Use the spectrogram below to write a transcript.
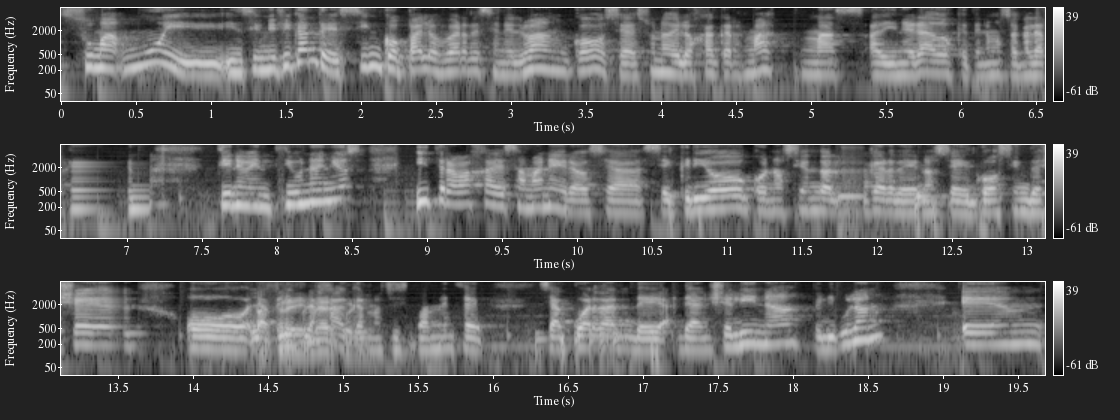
suma muy insignificante de cinco palos verdes en el banco, o sea, es uno de los hackers más, más adinerados que tenemos acá en la Argentina, tiene 21 años y trabaja de esa manera, o sea, se crió conociendo al hacker de, no sé, Ghost in the Shell o la película Mercury. Hacker, no sé si también se, se acuerdan de, de Angelina, peliculón. Eh,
